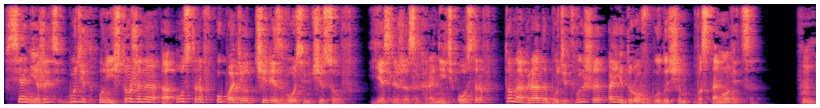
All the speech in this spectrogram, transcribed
Вся нежить будет уничтожена, а остров упадет через 8 часов. Если же сохранить остров, то награда будет выше, а ядро в будущем восстановится. Хм,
